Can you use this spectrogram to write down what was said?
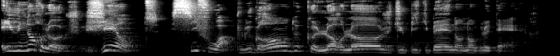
et une horloge géante, six fois plus grande que l'horloge du Big Ben en Angleterre.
